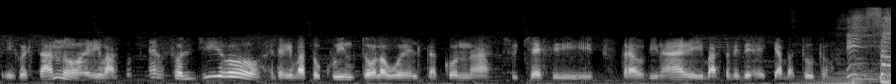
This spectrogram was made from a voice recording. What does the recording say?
e quest'anno è arrivato terzo al giro ed è arrivato quinto alla Vuelta con successi straordinari, basta vedere chi ha battuto. Insommontonato,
